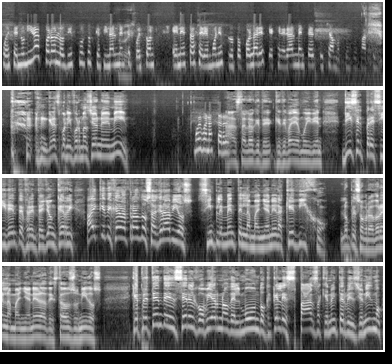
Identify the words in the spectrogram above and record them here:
pues en unidad fueron los discursos que finalmente pues son en estas ceremonias protocolares que generalmente escuchamos. Gracias por la información, Noemí. Muy buenas tardes. Hasta luego, que te, que te, vaya muy bien. Dice el presidente frente a John Kerry, hay que dejar atrás los agravios. Simplemente en la mañanera, ¿qué dijo López Obrador en la mañanera de Estados Unidos? que pretenden ser el gobierno del mundo, que qué les pasa, que no intervencionismo,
